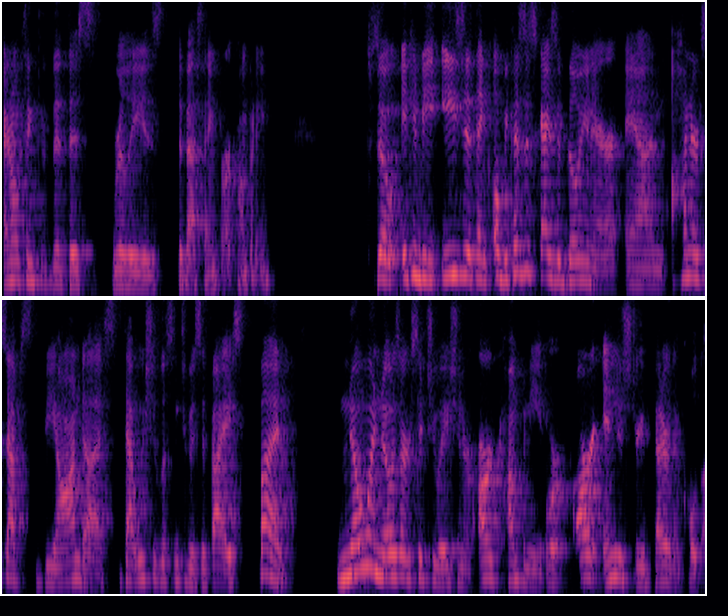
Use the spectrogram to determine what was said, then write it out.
I don't think that, that this really is the best thing for our company. So it can be easy to think, oh, because this guy's a billionaire and 100 steps beyond us, that we should listen to his advice. But no one knows our situation or our company or our industry better than Cole.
